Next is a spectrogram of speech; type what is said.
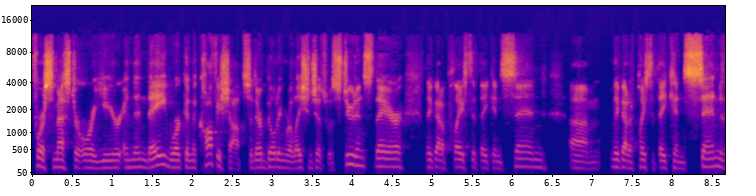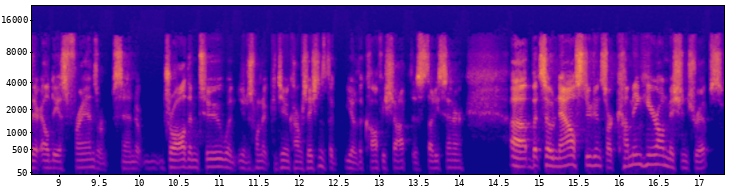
for a semester or a year, and then they work in the coffee shop. So they're building relationships with students there. They've got a place that they can send. Um, they've got a place that they can send their LDS friends or send draw them to when you just want to continue conversations. The you know the coffee shop, the study center. Uh, but so now students are coming here on mission trips.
